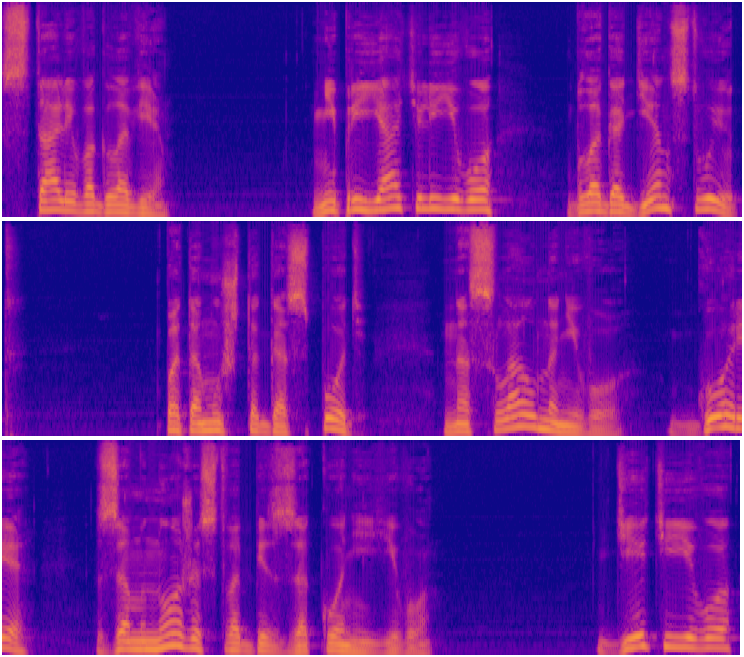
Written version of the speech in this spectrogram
стали во главе, неприятели его благоденствуют, потому что Господь наслал на него горе за множество беззаконий его. Дети его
